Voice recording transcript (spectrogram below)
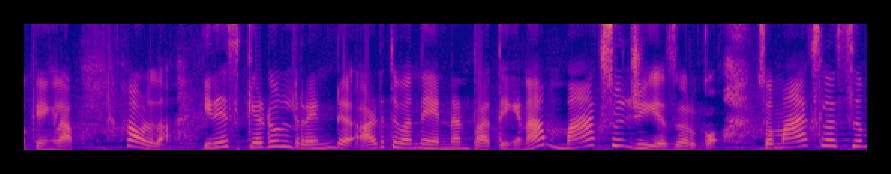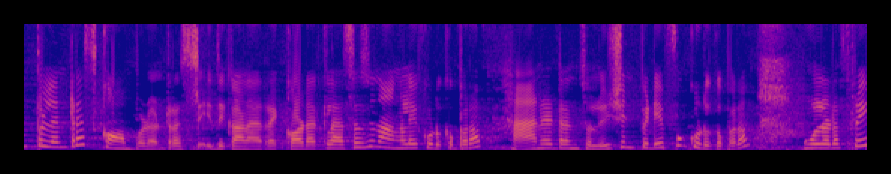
ஓகேங்களா? அவ்வளோதான் இதே ஸ்கெடியூல் ரெண்டு. அடுத்து வந்து என்னென்னு பார்த்தீங்கன்னா மேக்ஸும் ஜிஎஸும் இருக்கும். ஸோ மேக்ஸில் சிம்பிள் இன்ட்ரெஸ்ட் காம்பவுண்ட் இன்ட்ரெஸ்ட் இதுக்கான ரெக்கார்டர் கிளாஸஸும் நாங்களே கொடுக்க போகிறோம் ஹேண்ட் ரிட்டன் சொல்யூஷன் பிடிஎஃப்பும் கொடுக்க போகிறோம் உங்களோட ஃப்ரீ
